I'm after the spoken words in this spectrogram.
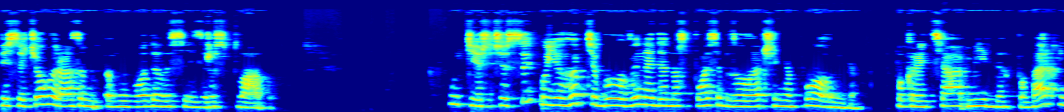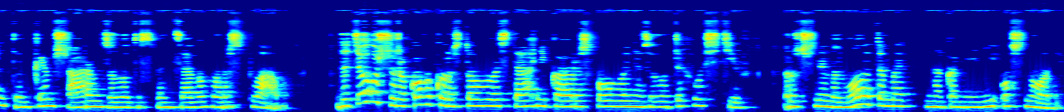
після чого разом виводилися із розплаву. У ті ж часи у Єгипті було винайдено спосіб золочення полум'ям, покриття мідних поверхень тонким шаром золотосвинцевого розплаву. До цього широко використовувалась техніка розковування золотих листів ручними молотами на кам'яній основі.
